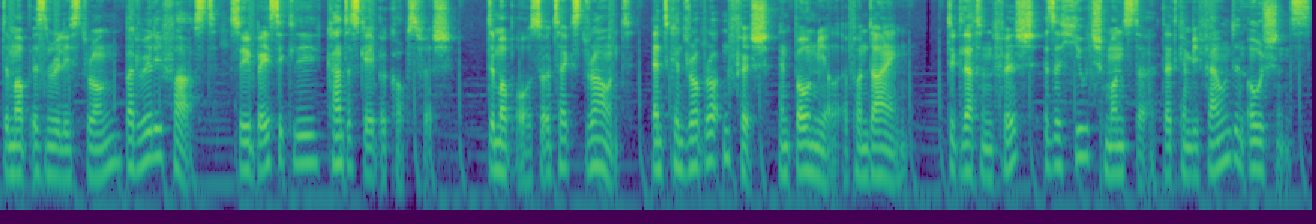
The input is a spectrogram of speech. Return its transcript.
The mob isn't really strong, but really fast, so you basically can't escape a corpse fish. The mob also attacks drowned, and can drop rotten fish and bone meal upon dying. The glutton fish is a huge monster that can be found in oceans,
